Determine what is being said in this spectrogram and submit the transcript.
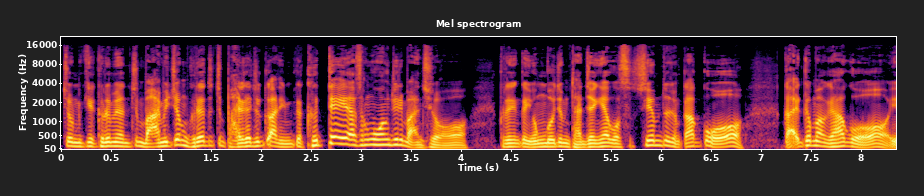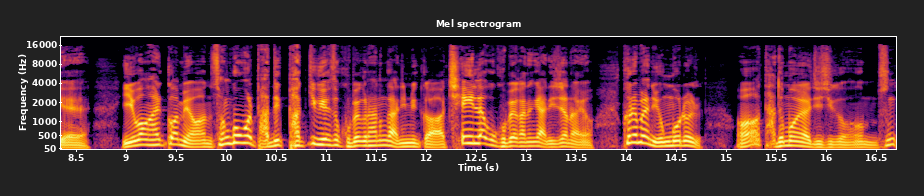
좀 이렇게 그러면 좀 마음이 좀 그래도 좀 밝아질 거 아닙니까? 그때야 성공 확률이 많죠. 그러니까 용모 좀 단정히 하고 수- 수염도 좀 깎고 깔끔하게 하고 예 이왕 할 거면 성공을 받, 받기 위해서 고백을 하는 거 아닙니까? 체일라고 고백하는 게 아니잖아요. 그러면 용모를 어 다듬어야지 지금 순-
